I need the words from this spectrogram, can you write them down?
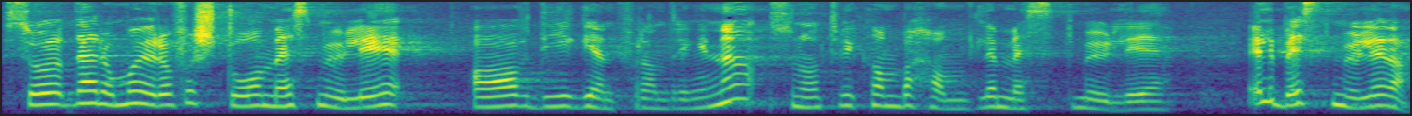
Så det er om å gjøre å forstå mest mulig av de genforandringene, sånn at vi kan behandle mest mulig, eller best mulig. da.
